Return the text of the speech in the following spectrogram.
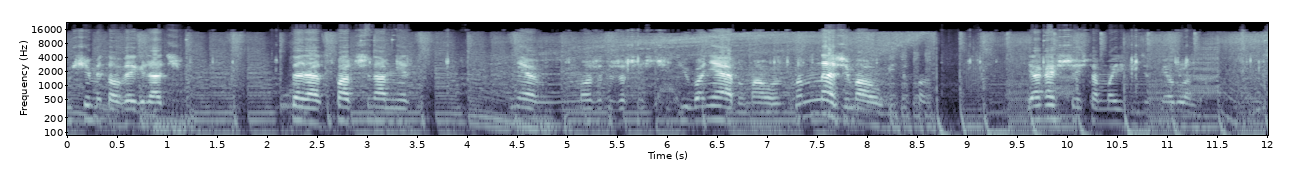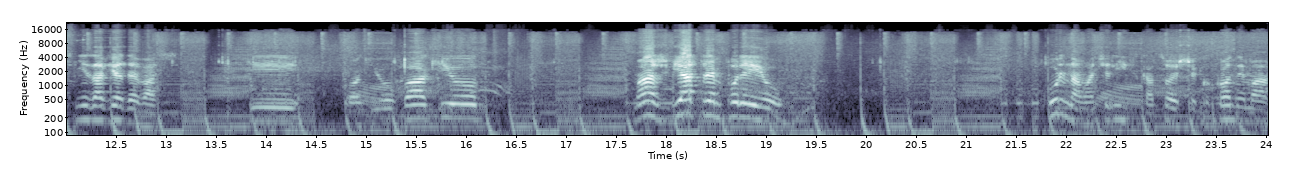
musimy to wygrać. Teraz patrzy na mnie... Nie wiem, może duża część YouTube'a nie, bo mało... Mam na razie mało widzów. Jakaś część tam moich widzów mnie ogląda. Więc nie zawiodę was. I... Fuck you, fuck you! Masz wiatrem po ryju! Kurna macie liska, co jeszcze kokony ma?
